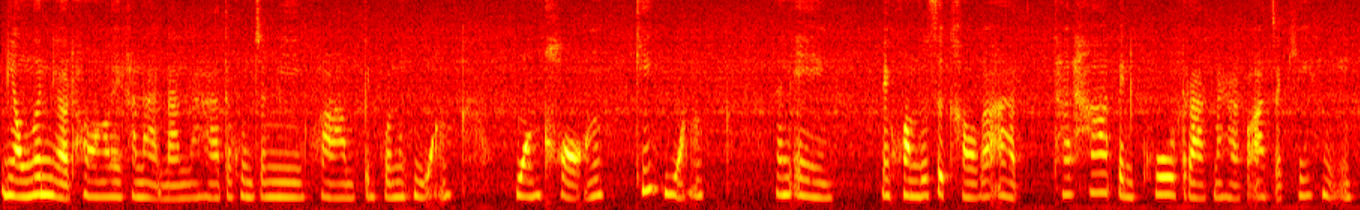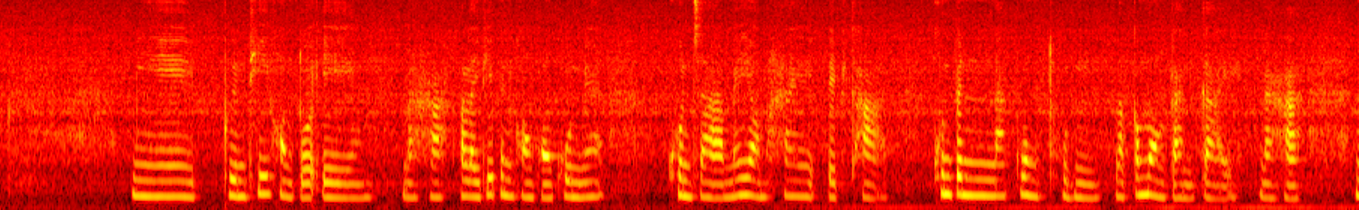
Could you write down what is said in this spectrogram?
เหนียวเงินเหนียวทองอะไรขนาดนั้นนะคะ แต่คุณจะมีความเป็นคนหวงหวงของที่หวงนั่นเอง ในความรู้สึกเขาก็อาจถ้าถ้าเป็นคู่รักนะคะ ก็อาจจะขี้หึง มีพื้นที่ของตัวเองนะคะ อะไรที่เป็นของของคุณเนี่ยคุณจะไม่ยอมให้เด็ดขาด คุณเป็นนักลงทุนแล้วก็มองการไกลนะคะ ใน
